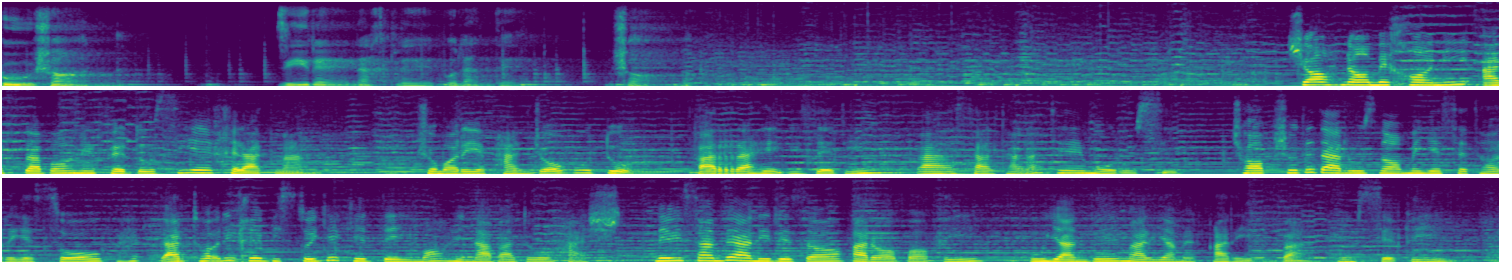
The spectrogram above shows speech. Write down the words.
پوشان زیر نخل بلند شاهنامه. شاهنامه خانی از زبان فردوسی خردمند. شماره پنجاب و دو فرح ایزدی و سلطنت موروسی چاپ شده در روزنامه ستاره صبح در تاریخ 21 دی ماه 98 نویسنده علیرضا قراباقی گوینده مریم قریب و موسیقی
